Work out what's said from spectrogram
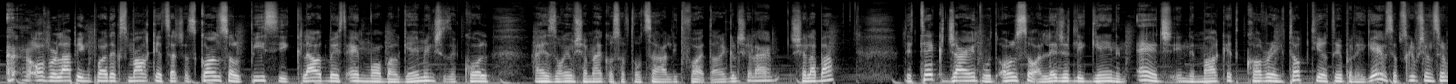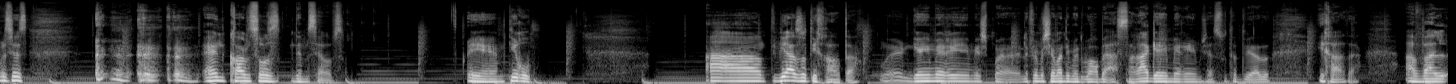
overlapping products markets such as console, PC, cloud-based and mobile gaming, שזה כל האזורים שמייקרוסופט רוצה לתפוע את הרגל שלהם, שלה בה. The tech giant would also allegedly gain an edge in the market covering top tier AAA games, subscription services, and consoles themselves. Um, תראו, התביעה הזאת היא חרטא. גיימרים, יש, לפי מה שהבנתי מדובר בעשרה גיימרים שעשו את התביעה הזאת, היא חרטא. אבל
